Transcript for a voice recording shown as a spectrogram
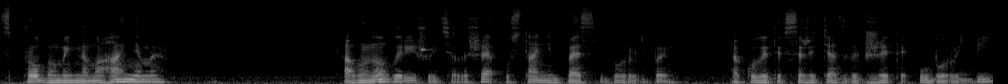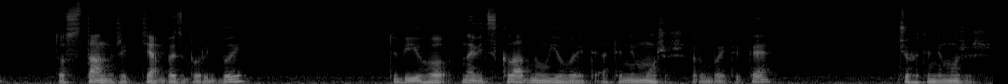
спробами і намаганнями, а воно вирішується лише у стані без боротьби. А коли ти все життя звик жити у боротьбі, то стан життя без боротьби, тобі його навіть складно уявити, а ти не можеш робити те, чого ти не можеш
